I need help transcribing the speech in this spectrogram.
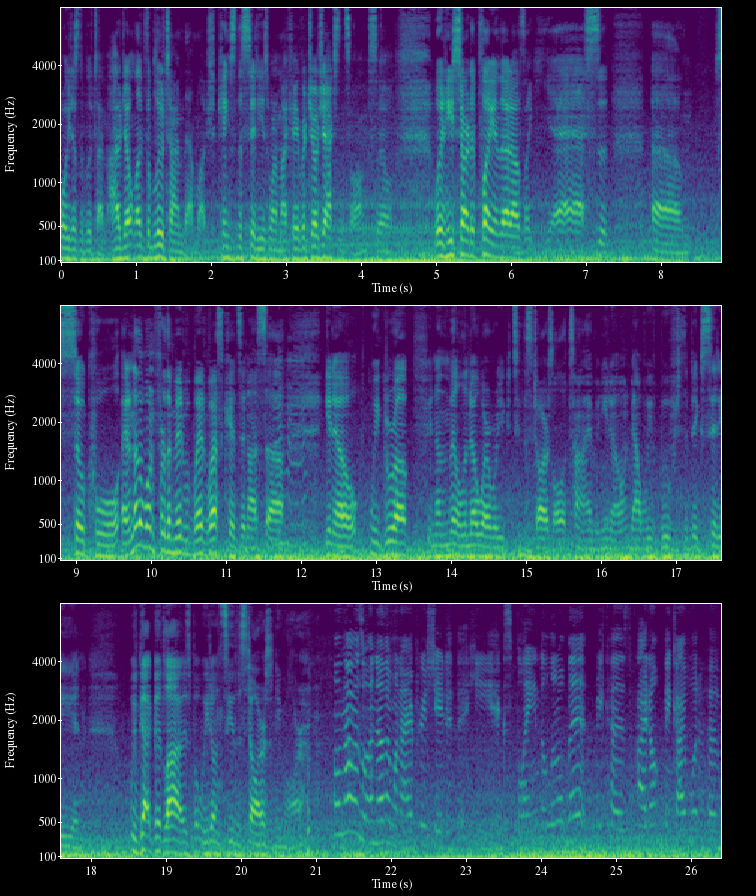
or he does the Blue Time. I don't like the Blue Time that much. "Kings of the City" is one of my favorite Joe Jackson songs. So when he started playing that, I was like, yes. Um, so cool. And another one for the Mid- Midwest kids in us. Uh, You know, we grew up you know, in the middle of nowhere where you could see the stars all the time. And, you know, now we've moved to the big city and we've got good lives, but we don't see the stars anymore. Well, that was another one I appreciated that he explained a little bit because I don't think I would have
